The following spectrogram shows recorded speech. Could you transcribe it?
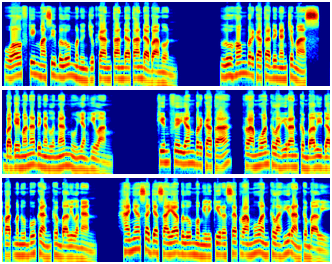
Wolf King masih belum menunjukkan tanda-tanda bangun. Lu Hong berkata dengan cemas, bagaimana dengan lenganmu yang hilang? Qin Fei Yang berkata, ramuan kelahiran kembali dapat menumbuhkan kembali lengan. Hanya saja saya belum memiliki resep ramuan kelahiran kembali.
